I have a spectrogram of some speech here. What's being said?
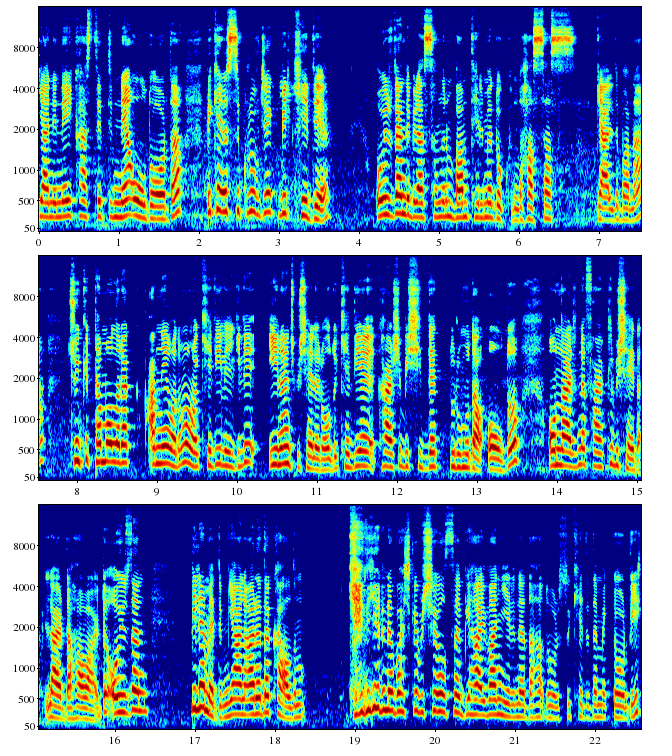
yani neyi kastetti ne oldu orada. Bir kere Screwjack bir kedi. O yüzden de biraz sanırım bam telime dokundu. Hassas geldi bana. Çünkü tam olarak anlayamadım ama kediyle ilgili iğrenç bir şeyler oldu. Kediye karşı bir şiddet durumu da oldu. Onun haricinde farklı bir şeyler daha vardı. O yüzden bilemedim. Yani arada kaldım. Kedi yerine başka bir şey olsa bir hayvan yerine daha doğrusu kedi demek doğru değil.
